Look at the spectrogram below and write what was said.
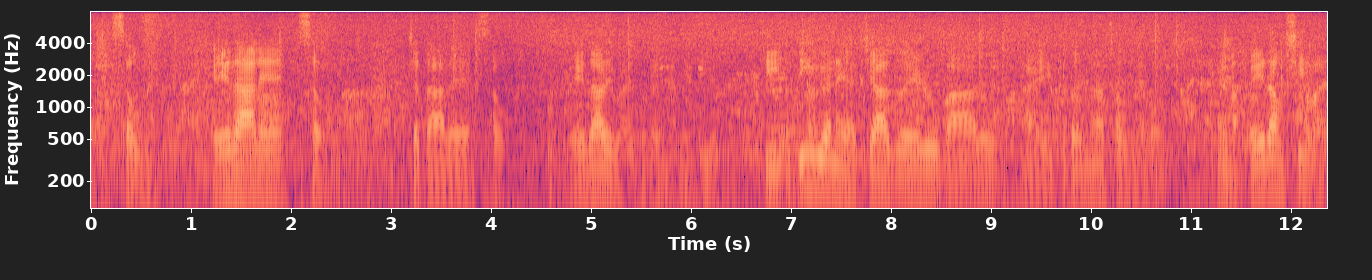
တယ်စုံတယ် ဘဲသားလည်းစုံတယ်ချက်သားလည်းစုံတယ်ဘဲသားတွေပါဆိုလည်းနာမည်ပြီးတယ်ဒီအသီးရွက်နဲ့ကြာဆွဲတို့ပါတို့အဲတော်တော်များများစုံတယ်ပေါ့အဲမှာပဲတောင်ရှည်တယ်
